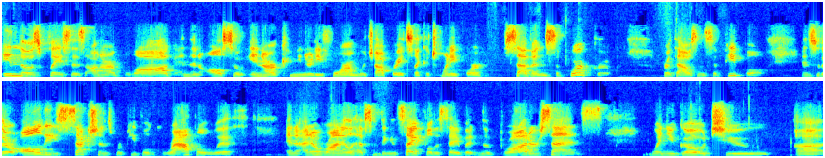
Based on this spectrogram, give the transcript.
in those places on our blog and then also in our community forum, which operates like a 24 7 support group for thousands of people. And so, there are all these sections where people grapple with, and I know Ronnie will have something insightful to say, but in the broader sense, when you go to uh,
